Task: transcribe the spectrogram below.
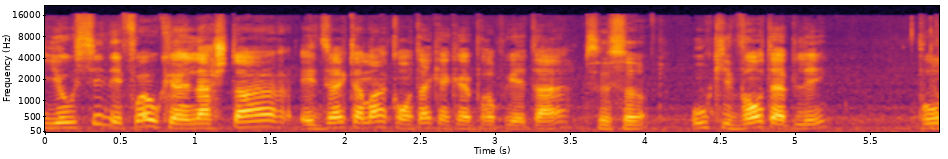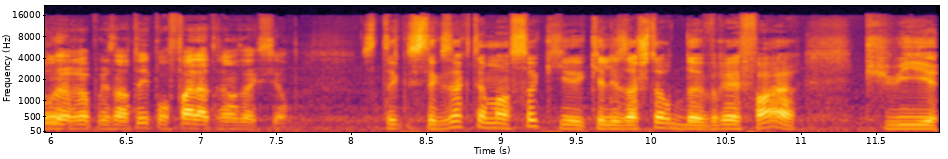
il y a aussi des fois où un acheteur est directement en contact avec un propriétaire C'est ça. ou qui vont t'appeler pour Ouais. le représenter, pour faire la transaction. C'est exactement ça que les acheteurs devraient faire. Puis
